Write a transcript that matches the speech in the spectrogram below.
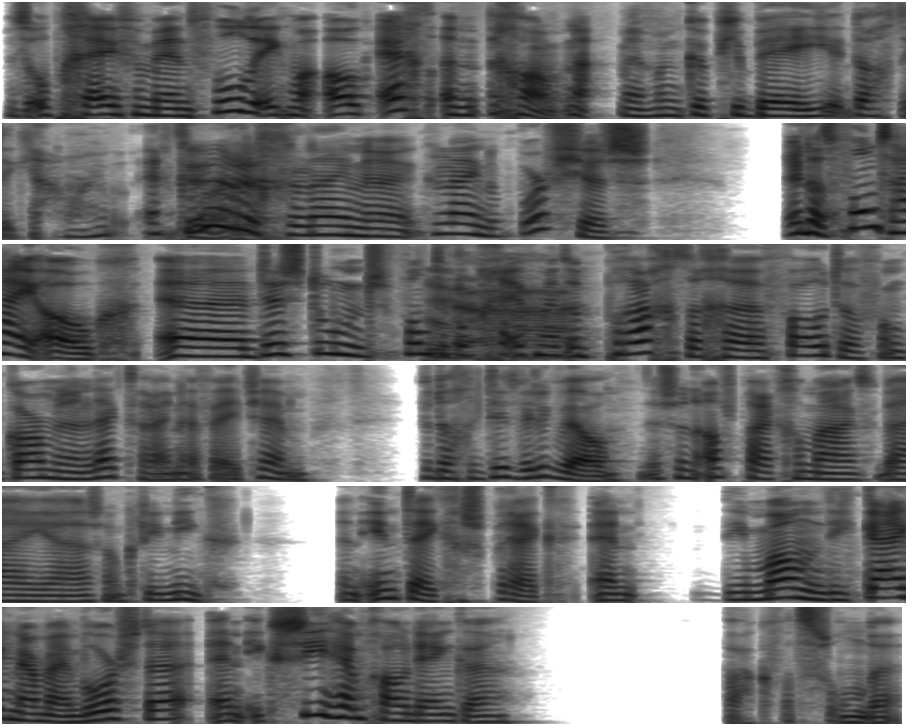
dus op een gegeven moment voelde ik me ook echt een, gewoon, nou, met mijn cupje B, dacht ik, ja, maar echt keurig kleine, kleine borstjes. En dat vond hij ook. Eh, dus toen vond ik op een gegeven moment een prachtige foto van Carmen Electra in de FHM. Toen dacht ik, dit wil ik wel. Dus een afspraak gemaakt bij eh, zo'n kliniek. Een intakegesprek. En die man die kijkt naar mijn borsten en ik zie hem gewoon denken, fuck, wat zonde.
